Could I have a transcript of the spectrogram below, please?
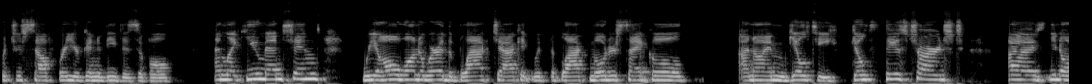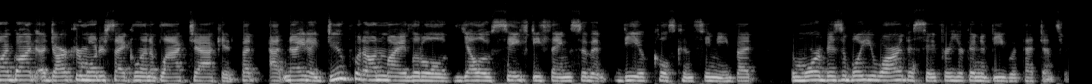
Put yourself where you're going to be visible. And like you mentioned, we all want to wear the black jacket with the black motorcycle, and I'm guilty. Guilty is charged. Uh, you know, I've got a darker motorcycle and a black jacket, but at night I do put on my little yellow safety thing so that vehicles can see me. But the more visible you are, the safer you're going to be with that denser.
